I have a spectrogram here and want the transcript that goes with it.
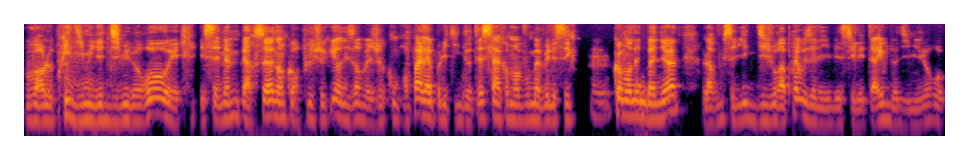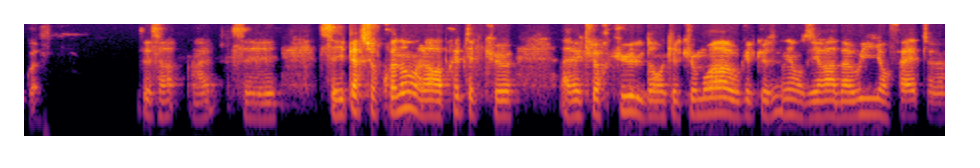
voir le prix diminuer de 10 000 euros et, et, ces mêmes personnes encore plus choquées en disant mais Je comprends pas la politique de Tesla, comment vous m'avez laissé mm. commander une bagnole alors vous saviez que 10 jours après vous allez baisser les tarifs de 10 000 euros. quoi. C'est ça, ouais. c'est hyper surprenant. Alors après, peut-être que avec le recul, dans quelques mois ou quelques années, on se dira bah oui, en fait, euh,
